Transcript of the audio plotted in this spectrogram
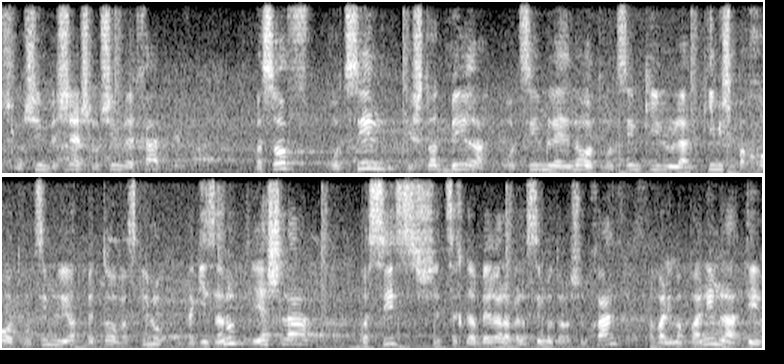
36, אה, 31, כאילו בסוף רוצים לשתות בירה, רוצים ליהנות, רוצים כאילו להקים משפחות, רוצים להיות בטוב, אז כאילו הגזענות יש לה בסיס שצריך לדבר עליו ולשים אותו על השולחן, אבל עם הפנים לעתיד.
